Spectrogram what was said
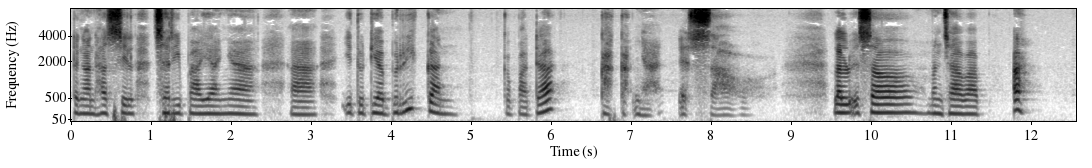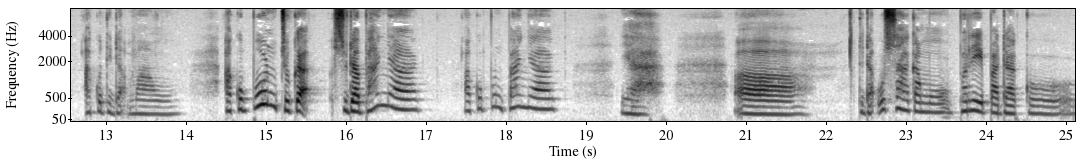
dengan hasil jeripayanya ah, itu dia berikan kepada kakaknya Esau. Lalu Esau menjawab, ah aku tidak mau. Aku pun juga sudah banyak. Aku pun banyak. Ya, uh, tidak usah kamu beri padaku.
